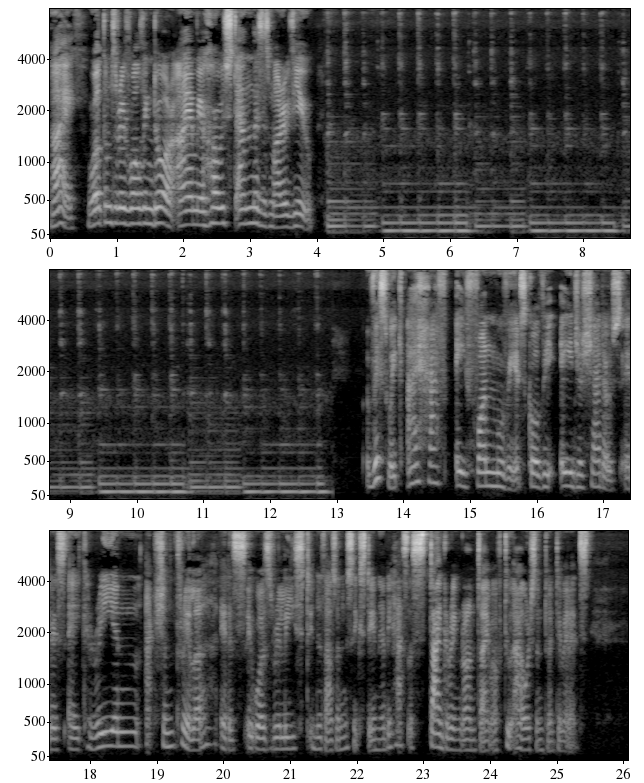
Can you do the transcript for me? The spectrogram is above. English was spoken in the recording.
Hi, welcome to Revolving Door. I am your host, and this is my review. This week I have a fun movie. It's called The Age of Shadows. It is a Korean action thriller. It is it was released in 2016 and it has a staggering runtime of 2 hours and 20 minutes.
